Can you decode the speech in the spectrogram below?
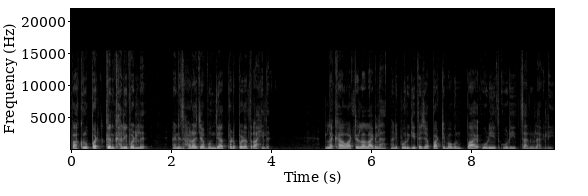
पाखरू पटकन खाली पडलं आणि झाडाच्या बुंद्यात फडफडत राहिलं. लखा वाटेला लागला आणि पोरगी त्याच्या पाठीमागून पाय उडीत उडीत चालू लागली.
